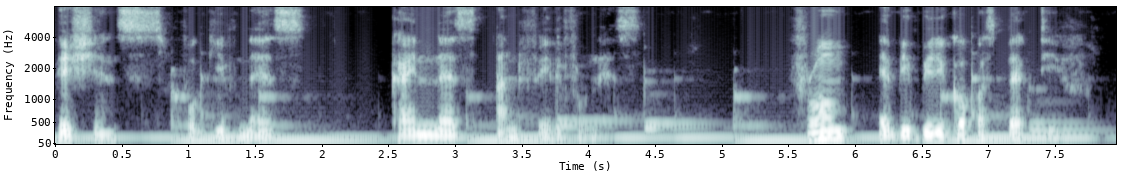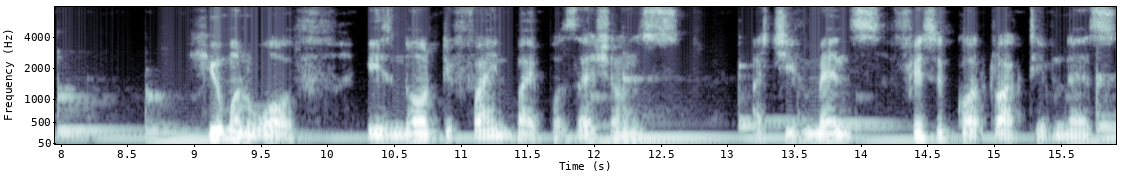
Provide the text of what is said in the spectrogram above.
patience, forgiveness, kindness, and faithfulness. From a biblical perspective, human worth is not defined by possessions, achievements, physical attractiveness,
